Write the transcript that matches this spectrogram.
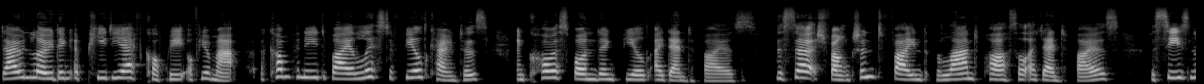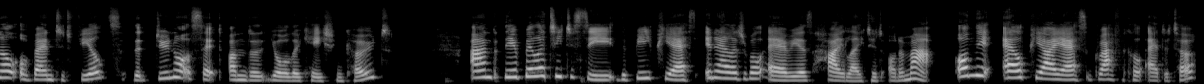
downloading a PDF copy of your map accompanied by a list of field counters and corresponding field identifiers. The search function to find the land parcel identifiers for seasonal or rented fields that do not sit under your location code. And the ability to see the BPS ineligible areas highlighted on a map. On the LPIS graphical editor,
